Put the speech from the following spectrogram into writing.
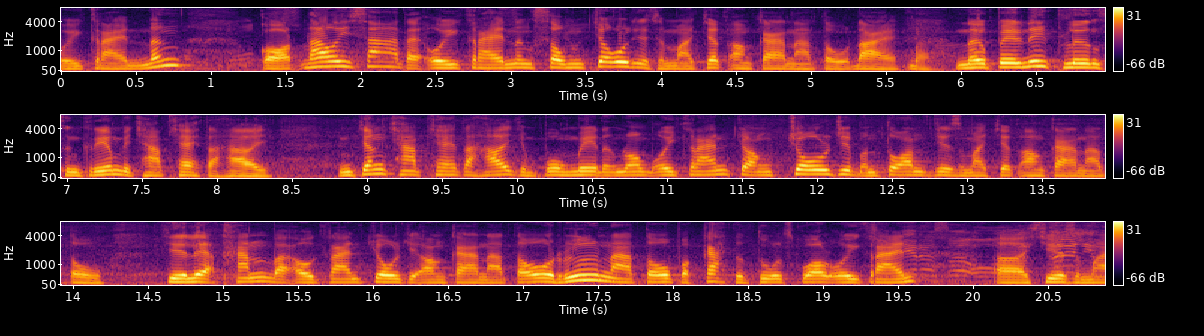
អ៊ុយក្រែននឹងក៏ដោយសារតែអ៊ុយក្រែននឹងសុំចូលជាសមាជិកអង្គការ NATO ដែរនៅពេលនេះភ្លើងសង្គ្រាមវាឆាប់ឆេះទៅហើយអញ្ចឹងឆាប់ឆេះទៅហើយចំពោះមេដឹកនាំអ៊ុយក្រែនចង់ចូលជាបន្ទាន់ជាសមាជិកអង្គការ NATO ជាលក្ខខណ្ឌបើអ៊ុយក្រែនចូលជាអង្គការ NATO ឬ NATO ប្រកាសទទួលស្គាល់អ៊ុយក្រែនជាសមា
